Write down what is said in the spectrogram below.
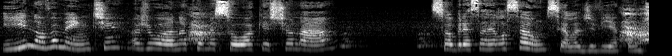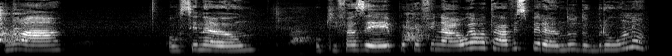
E novamente a Joana começou a questionar sobre essa relação, se ela devia continuar ou se não, o que fazer, porque afinal ela estava esperando do Bruno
